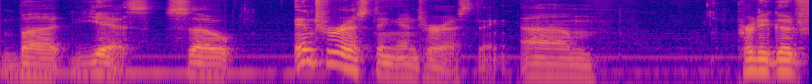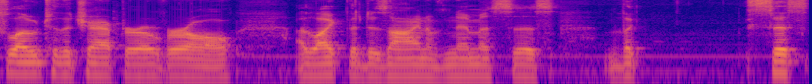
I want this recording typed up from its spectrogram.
But yes. So interesting interesting. Um pretty good flow to the chapter overall I like the design of Nemesis. The Sis-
